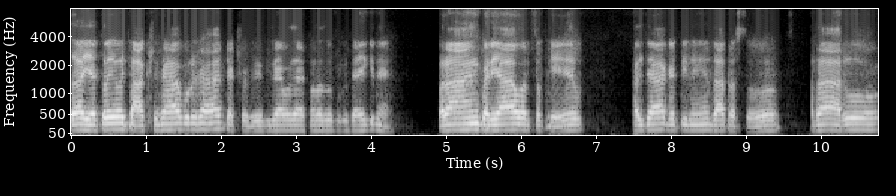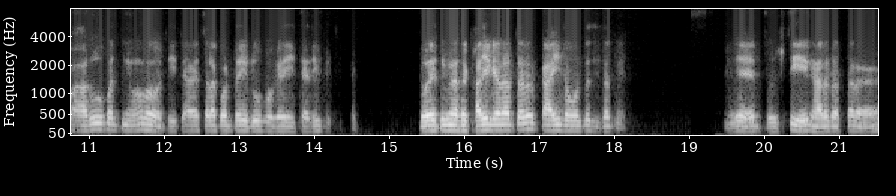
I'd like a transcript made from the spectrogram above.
तर यत्र चाक्षुष हा पुरुष हा चक्षुषेंद्रियामध्ये असणारा जो पुरुष आहे की नाही? परांग पर्यावर्तते खालच्या गतीने जात असतो. आता अरू अरूपज्ञो हो भवती त्यावेळेस त्याला कोणतंही रूप वगैरे इत्यादी दिसत नाही. डोळे तुम्ही असं खाली गेला तर काही समोरचं दिसत नाही. म्हणजे दृष्टी घालत असताना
